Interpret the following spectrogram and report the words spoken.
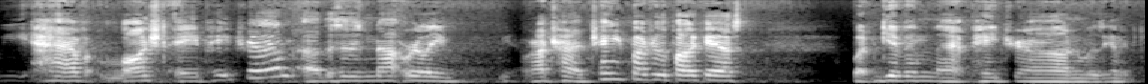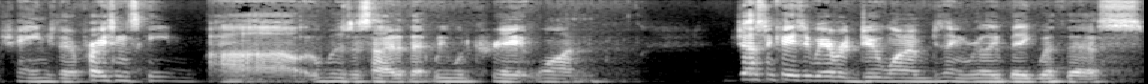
we have launched a Patreon. Uh, this is not really, you know, we're not trying to change much of the podcast, but given that Patreon was going to change their pricing scheme, uh, it was decided that we would create one just in case if we ever do want to do something really big with this.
